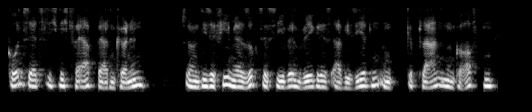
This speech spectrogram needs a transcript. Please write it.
grundsätzlich nicht vererbt werden können, sondern diese vielmehr sukzessive im Wege des avisierten und geplanten und gehofften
